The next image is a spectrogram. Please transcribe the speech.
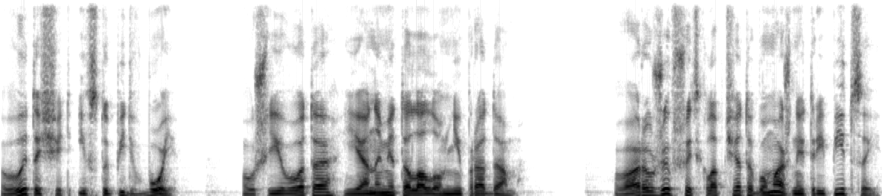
вытащить и вступить в бой. Уж его-то я на металлолом не продам. Вооружившись хлопчатобумажной тряпицей,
